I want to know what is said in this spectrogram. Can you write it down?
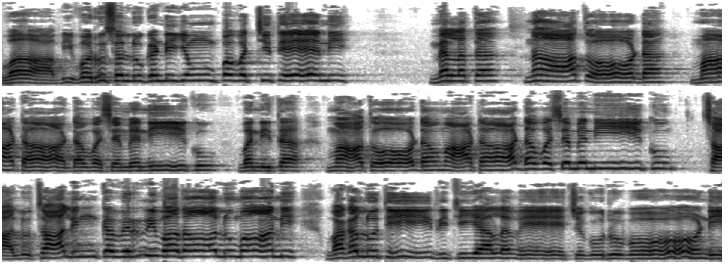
వావి వరుసలు గణియంపవచ్చితేని మెల్లత నా తోడ మాటాడవశమె నీకు వనిత మాతోడ మాటాడవశమె నీకు. చాలు చాలింక వెర్రి వదాలు మాని వగలు తీరిచి అలవేచి గురుబోణి.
